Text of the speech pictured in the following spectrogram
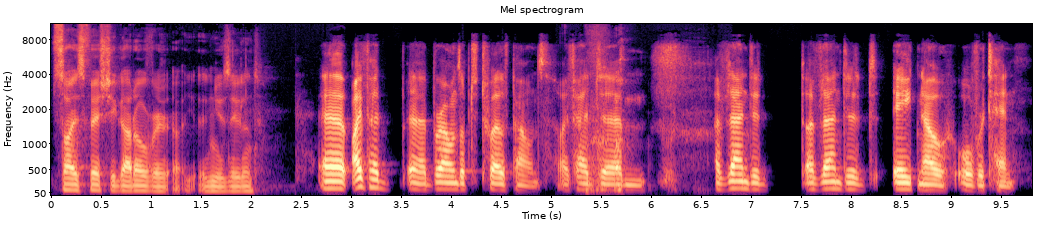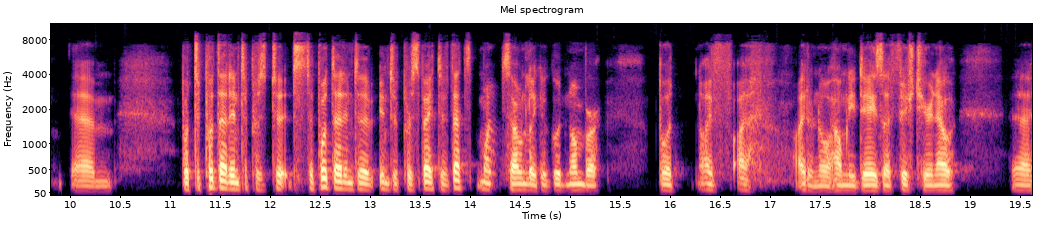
size fish you got over uh, in new zealand uh, i've had uh, browns up to 12 pounds i've had um, i've landed i've landed eight now over 10 um, but to put that into to, to put that into into perspective that might sound like a good number but I've I, I don't know how many days I've fished here now, uh,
